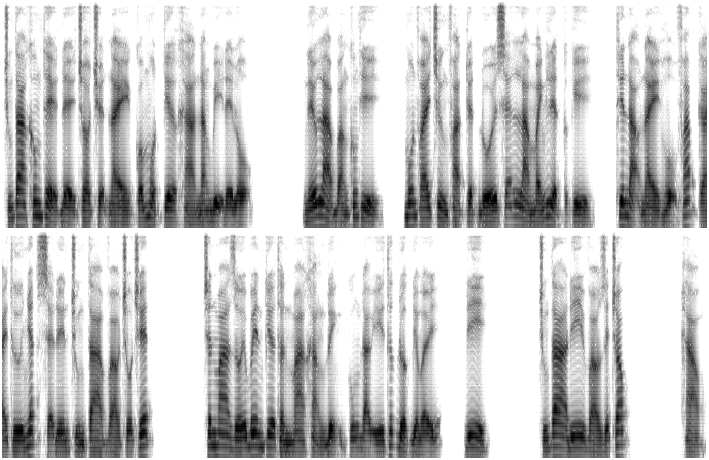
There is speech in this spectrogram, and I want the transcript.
Chúng ta không thể để cho chuyện này có một tia khả năng bị để lộ. Nếu là bằng không thì, môn phái trừng phạt tuyệt đối sẽ là mãnh liệt cực kỳ, thiên đạo này hộ pháp cái thứ nhất sẽ đến chúng ta vào chỗ chết. Chân ma giới bên kia thần ma khẳng định cũng đã ý thức được điểm ấy, đi. Chúng ta đi vào giết chóc. Hảo.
